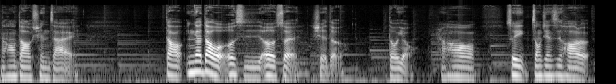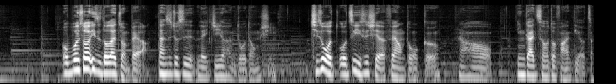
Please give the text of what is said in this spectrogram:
然后到现在，到应该到我二十二岁写的都有，然后所以中间是花了我不会说一直都在准备啊，但是就是累积了很多东西。其实我我自己是写了非常多歌，然后应该之后都放在第二张。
